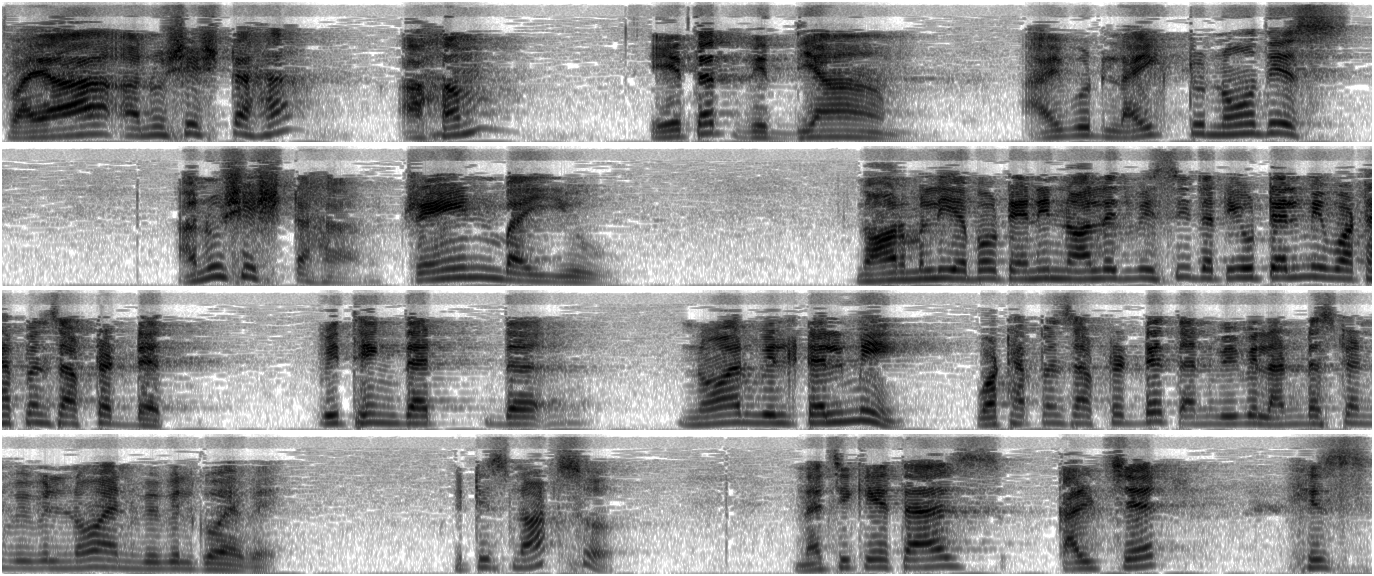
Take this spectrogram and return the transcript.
Tvaya anushishtaha aham etat vidyam. I would like to know this. Anushishtaha, trained by you. Normally about any knowledge we see that you tell me what happens after death. We think that the knower will tell me what happens after death and we will understand, we will know and we will go away. It is not so. Nachiketa's culture, his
